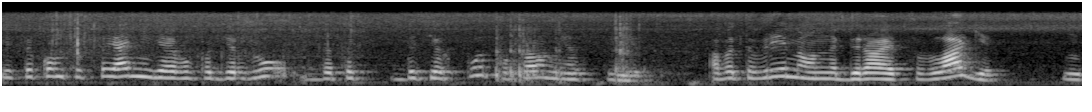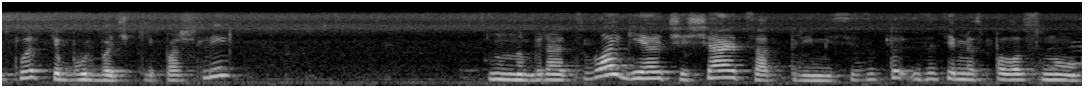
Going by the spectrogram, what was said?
И в таком состоянии я его подержу до, до тех пор, пока он не остынет. А в это время он набирается влаги. Вот, слышите, бульбочки пошли. Он набирается влаги и очищается от примеси. Затем я сполосну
